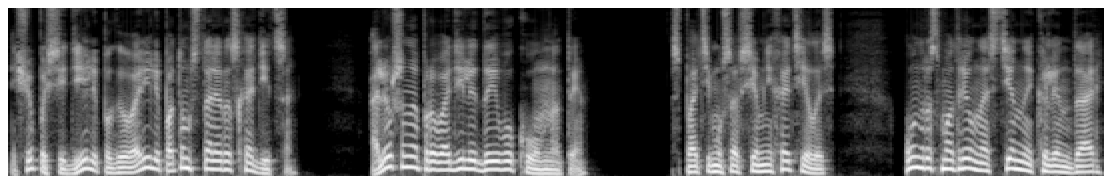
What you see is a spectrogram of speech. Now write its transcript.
Еще посидели, поговорили, потом стали расходиться. Алешина проводили до его комнаты. Спать ему совсем не хотелось. Он рассмотрел настенный календарь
